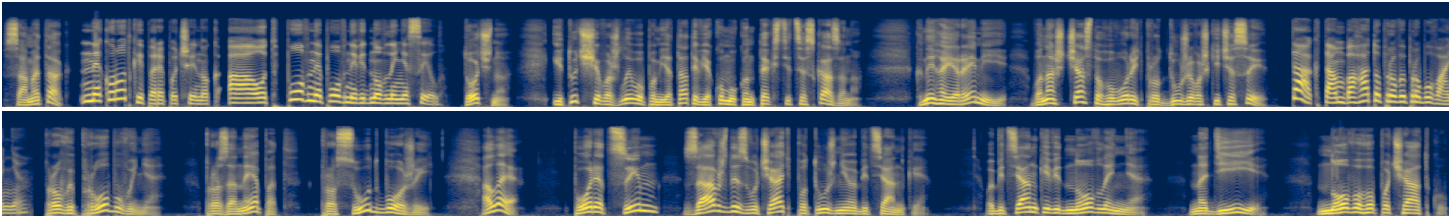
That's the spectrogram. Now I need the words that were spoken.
Саме так. Не короткий перепочинок, а от повне-повне відновлення сил. Точно. І тут ще важливо пам'ятати, в якому контексті це сказано. Книга Єремії, вона ж часто говорить про дуже важкі часи, Так, там багато про випробування. про випробування, про занепад, про суд Божий. Але поряд цим завжди звучать потужні обіцянки. Обіцянки відновлення, надії, нового початку.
